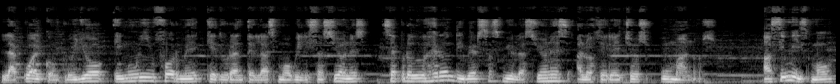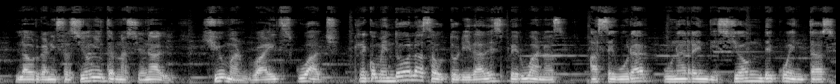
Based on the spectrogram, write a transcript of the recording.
la cual concluyó en un informe que durante las movilizaciones se produjeron diversas violaciones a los derechos humanos. Asimismo, la organización internacional Human Rights Watch recomendó a las autoridades peruanas asegurar una rendición de cuentas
